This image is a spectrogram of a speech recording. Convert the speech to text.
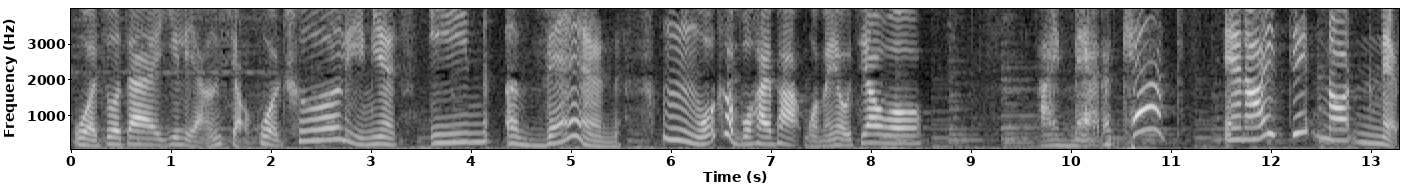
我坐在一辆小货车里面，in a van。嗯，我可不害怕，我没有叫哦。I met a cat and I did not nip。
